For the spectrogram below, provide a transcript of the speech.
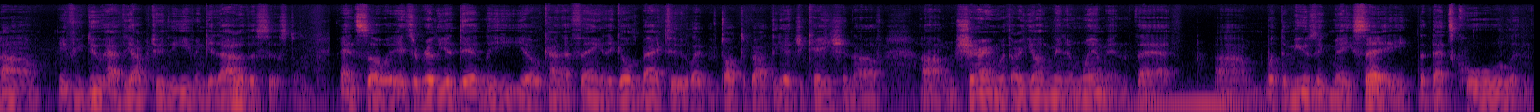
Um, if you do have the opportunity to even get out of the system, And so it's really a deadly, you know, kind of thing. And it goes back to, like we've talked about, the education of um, sharing with our young men and women that um, what the music may say, that that's cool and,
